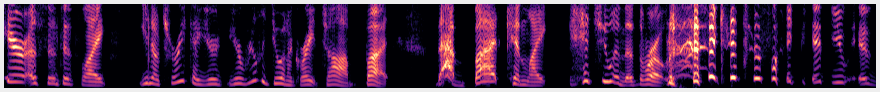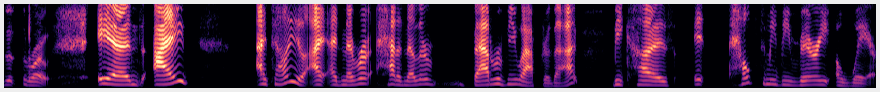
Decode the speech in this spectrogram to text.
hear a sentence like, you know, Tarika, you're you're really doing a great job, but that but can like hit you in the throat. it can just like hit you in the throat. And I I tell you, I, I never had another bad review after that because it helped me be very aware.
